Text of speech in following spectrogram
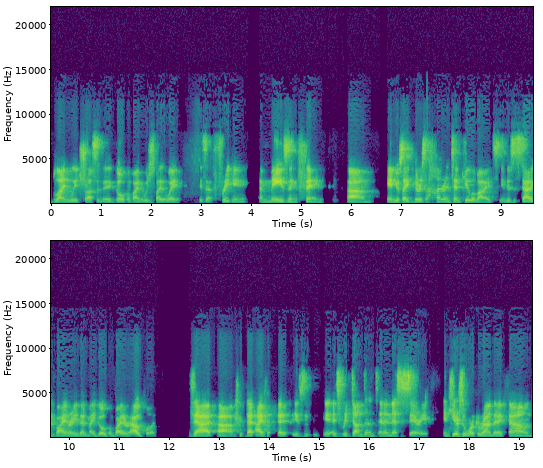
blindly trusted the Go compiler, which is, by the way, is a freaking amazing thing. Um, and he was like, "There's 110 kilobytes in this static binary that my Go compiler output." that uh, that I that is is redundant and unnecessary. And here's the workaround that I found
